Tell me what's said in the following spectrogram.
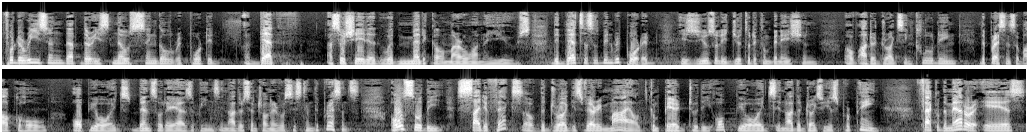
For the reason that there is no single reported uh, death associated with medical marijuana use. The deaths that has been reported is usually due to the combination of other drugs, including the presence of alcohol opioids, benzodiazepines, and other central nervous system depressants. Also, the side effects of the drug is very mild compared to the opioids and other drugs used for pain. Fact of the matter is,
